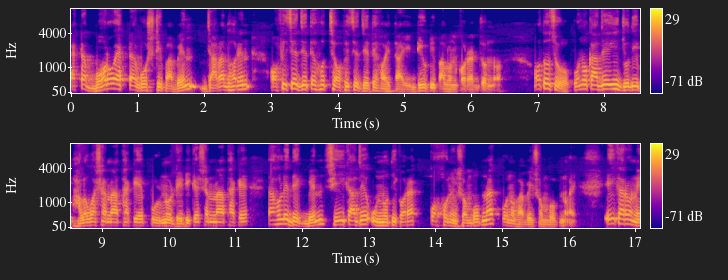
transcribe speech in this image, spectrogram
একটা বড় একটা গোষ্ঠী পাবেন যারা ধরেন অফিসে যেতে হচ্ছে, অফিসে যেতে হয় তাই ডিউটি পালন করার জন্য। অথচ কোনো কাজেই যদি ভালোবাসা না থাকে, পূর্ণ ডেডিকেশন না থাকে, তাহলে দেখবেন সেই কাজে উন্নতি করা কখনোই সম্ভব না, কোনোভাবেই সম্ভব নয়। এই কারণে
